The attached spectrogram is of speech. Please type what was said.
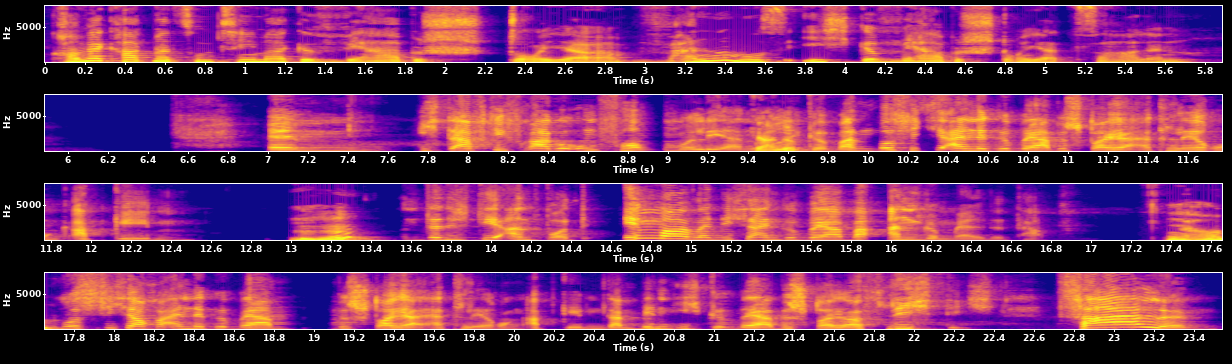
Kommen wir gerade mal zum Thema Gewerbesteuer. Wann muss ich Gewerbesteuer zahlen? Ähm, ich darf die Frage umformulieren, Gerne. Ulrike. Wann muss ich eine Gewerbesteuererklärung abgeben? Mhm. Und dann ist die Antwort immer, wenn ich ein Gewerbe angemeldet habe. Ja. Muss ich auch eine Gewerbesteuererklärung abgeben. Dann bin ich gewerbesteuerpflichtig. Zahlen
